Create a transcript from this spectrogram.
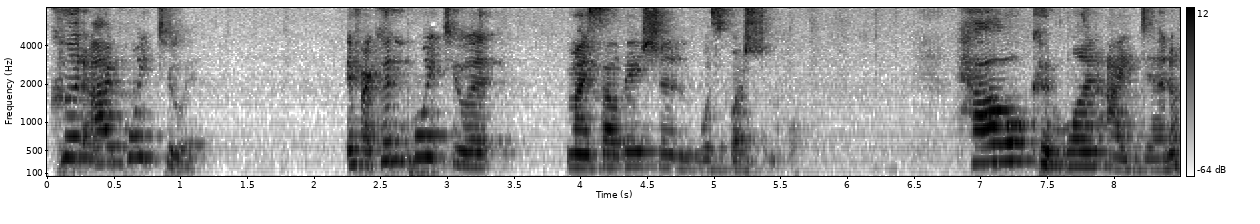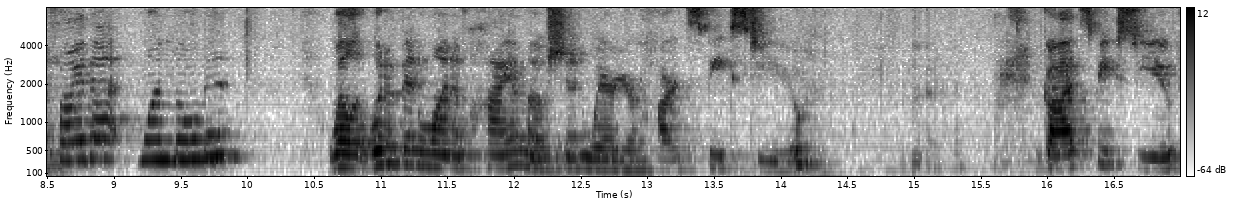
could I point to it? If I couldn't point to it, my salvation was questionable. How could one identify that one moment? Well, it would have been one of high emotion where your heart speaks to you. God speaks to you,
